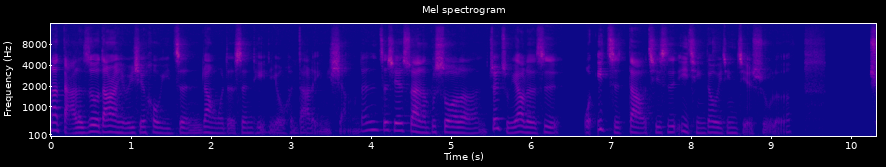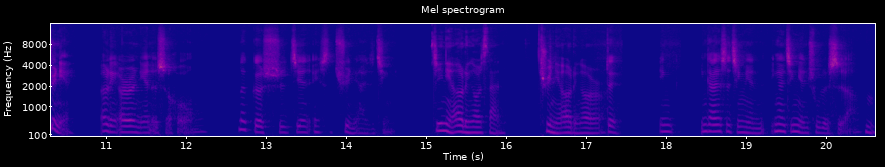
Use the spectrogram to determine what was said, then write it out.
那打了之后，当然有一些后遗症，让我的身体有很大的影响。但是这些算了，不说了。最主要的是，我一直到其实疫情都已经结束了。去年二零二二年的时候，那个时间，诶，是去年还是今年？今年二零二三，去年二零二二。对，应应该是今年，应该今年初的事啊。嗯，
